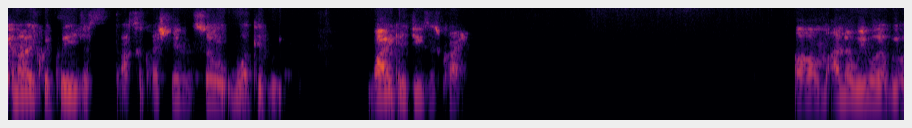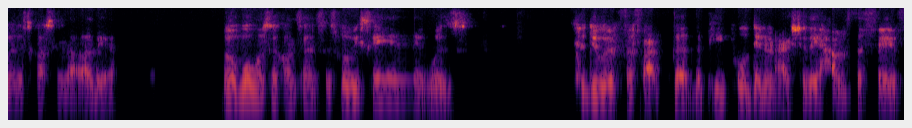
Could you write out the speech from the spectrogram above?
Can I quickly just ask a question? So, what did we? Why did Jesus cry? Um, I know we were we were discussing that earlier, but what was the consensus? Were we saying it was to do with the fact that the people didn't actually have the faith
